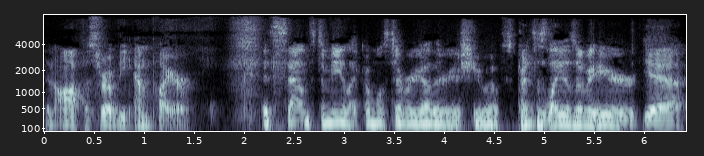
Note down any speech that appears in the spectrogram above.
an officer of the Empire. It sounds to me like almost every other issue of Princess Leia's over here. Yeah.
